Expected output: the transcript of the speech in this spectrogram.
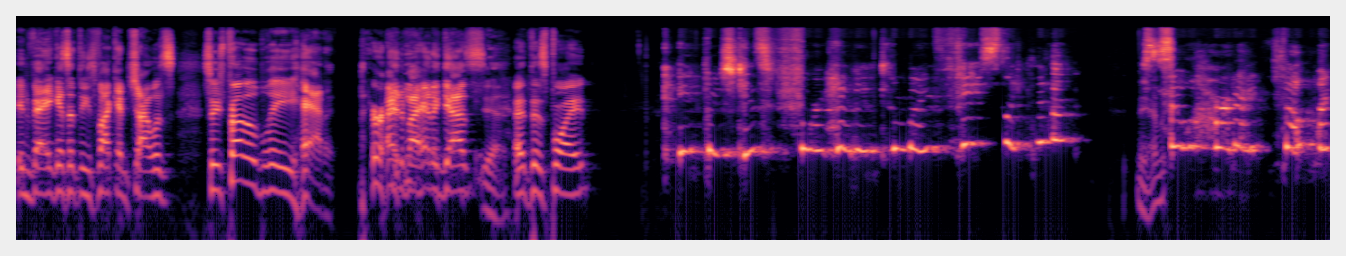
in Vegas at these fucking shows. So he's probably had it, right? If I had to guess Yeah. at this point. he pushed his forehead into my face like that. Yeah, So hard I felt my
